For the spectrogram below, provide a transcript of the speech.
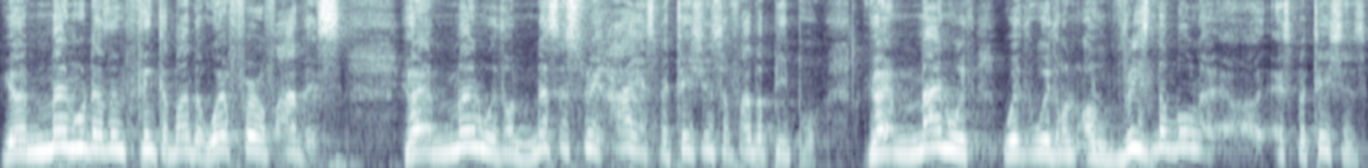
You are a man who doesn't think about the welfare of others. You are a man with unnecessary high expectations of other people. You are a man with, with, with un, unreasonable uh, expectations.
